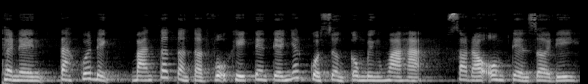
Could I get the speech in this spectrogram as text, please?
Thế nên ta quyết định bán tất tần tật vũ khí tiên tiến nhất của xưởng công binh Hoa Hạ, sau đó ôm tiền rời đi.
